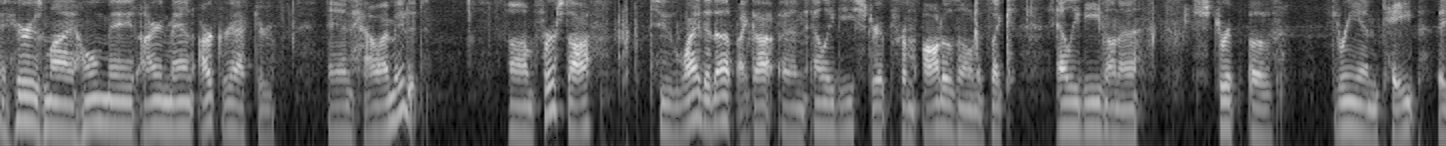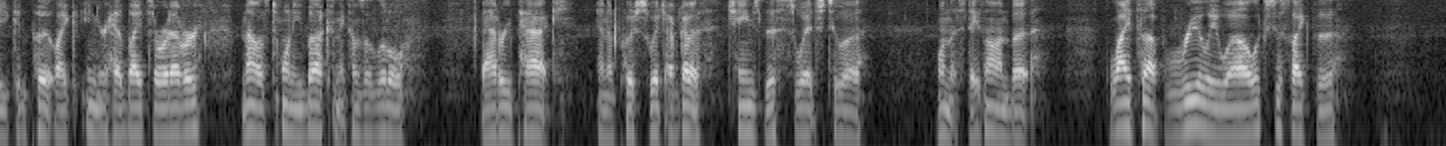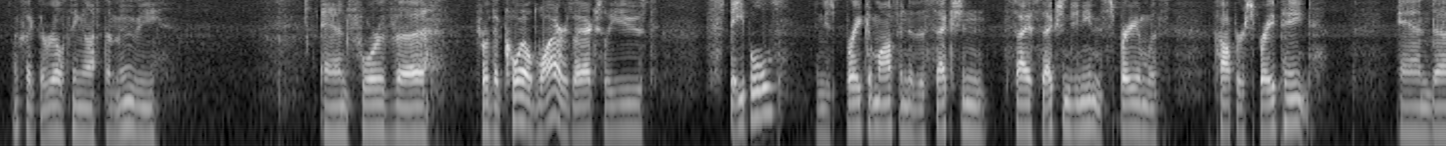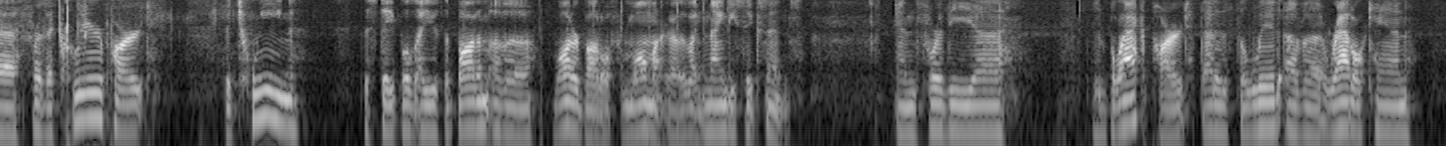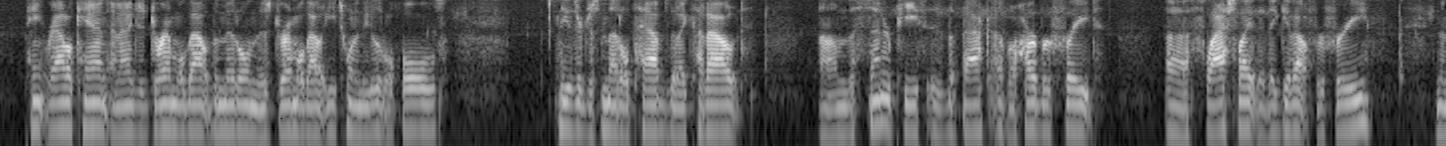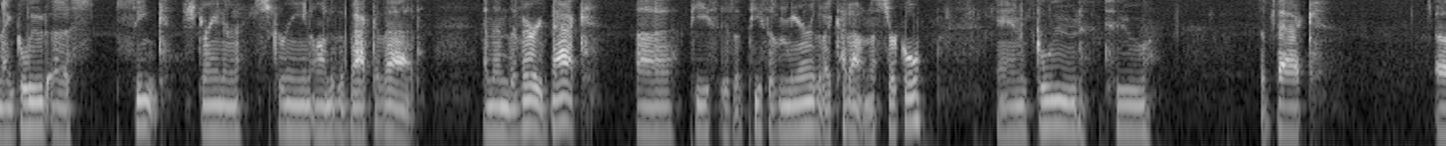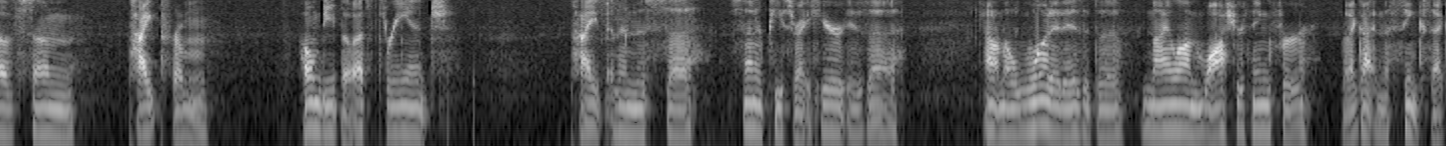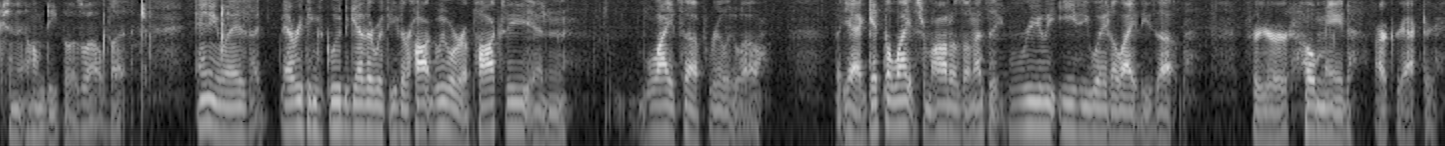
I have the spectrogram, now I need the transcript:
Here is my homemade Iron Man arc reactor and how I made it. Um, first off, to light it up, I got an LED strip from AutoZone. It's like LEDs on a strip of 3M tape that you can put like in your headlights or whatever. And that was 20 bucks and it comes with a little battery pack and a push switch. I've got to change this switch to a one that stays on, but lights up really well. Looks just like the looks like the real thing off the movie. And for the for the coiled wires, I actually used staples and just break them off into the section size sections you need and spray them with copper spray paint. And uh, for the clear part between the staples, I used the bottom of a water bottle from Walmart. That was like 96 cents. And for the uh, this black part, that is the lid of a rattle can, paint rattle can, and I just dremeled out the middle and just dremeled out each one of these little holes. These are just metal tabs that I cut out. Um, the centerpiece is the back of a Harbor Freight uh, flashlight that they give out for free. And then I glued a sink strainer screen onto the back of that. And then the very back uh, piece is a piece of mirror that I cut out in a circle and glued to the back of some pipe from Home Depot. That's three inch pipe. And then this uh, centerpiece right here is a, I don't know what it is. It's a nylon washer thing for that I got in the sink section at Home Depot as well. But anyways, I, everything's glued together with either hot glue or epoxy and lights up really well. But yeah, get the lights from AutoZone. That's a really easy way to light these up for your homemade arc reactor.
